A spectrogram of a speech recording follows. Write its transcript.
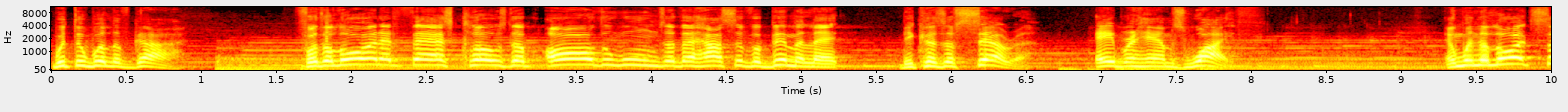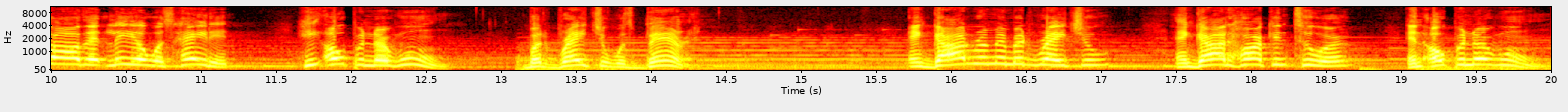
with the will of God? For the Lord had fast closed up all the wombs of the house of Abimelech because of Sarah, Abraham's wife. And when the Lord saw that Leah was hated, he opened her womb, but Rachel was barren. And God remembered Rachel, and God hearkened to her and opened her womb.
